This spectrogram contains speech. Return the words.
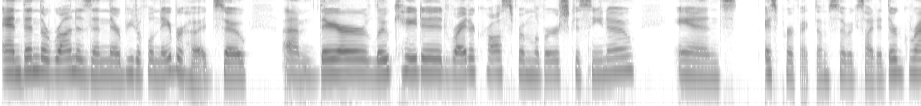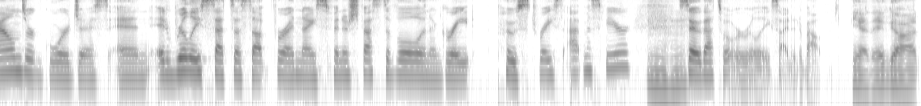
and then the run is in their beautiful neighborhood. So um, they're located right across from L'Auberge Casino, and it's perfect. I'm so excited. Their grounds are gorgeous, and it really sets us up for a nice finish festival and a great post race atmosphere. So that's what we're really excited about. Yeah, they've got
